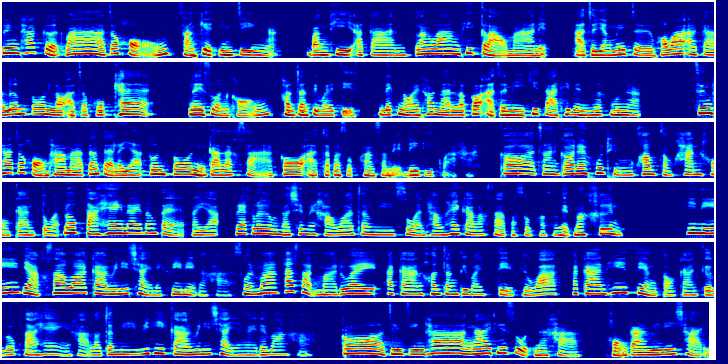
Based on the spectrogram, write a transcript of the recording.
ซึ่งถ้าเกิดว่าเจ้าของสังเกตจริงๆอะบางทีอาการล่างๆที่กล่าวมาเนี่ย อาจจะยังไม่เจอ เพราะว่าอาการเริ่มต้นเราอาจจะพบแค่ในส่วนของ conjunctivitis เล็กน้อยเท่านั้น แล้วก็อาจจะมีขี้ตาที่เป็นเมือกเมือกซึ่งถ้าเจ้าของพามาตั้งแต่ระยะต้นๆ การรักษาก็อาจจะประสบความสำเร็จได้ดีกว่าค่ะ ก็อาจารย์ก็ได้พูดถึงความสำคัญของการตรวจโรคตาแห้งได้ตั้งแต่ระยะแรกเริ่มแล้วใช่ไหมคะว่าจะมีส่วนทำให้การรักษาประสบความสำเร็จมากขึ้น ทีนี้อยากทราบว่าการวินิจฉัยในคลินิกอะค่ะ ส่วนมากถ้าสัตว์มาด้วยอาการคอนจังติไวติสหรือว่าอาการที่เสี่ยงต่อการเกิดโรคตาแห้งเนี่ยค่ะ เราจะมีวิธีการวินิจฉัยยังไงได้บ้างคะก็จริงๆ ถ้าง่ายที่สุดนะคะ ของการวินิจฉัย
